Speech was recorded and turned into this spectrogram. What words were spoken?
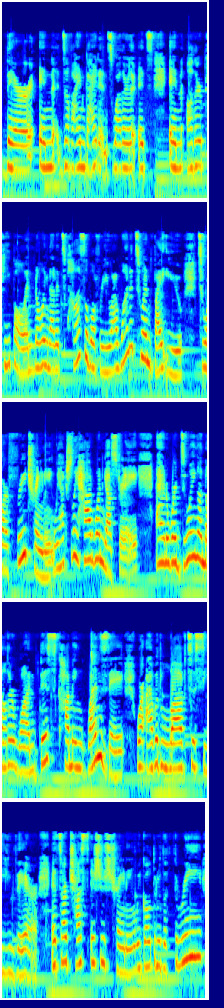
they're in divine guidance, whether it's in other people and knowing that it's possible for you, I wanted to invite you to our free training. We actually had one yesterday and we're doing another one this coming Wednesday where I would love to see you there. It's our trust issues training. We go through the three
